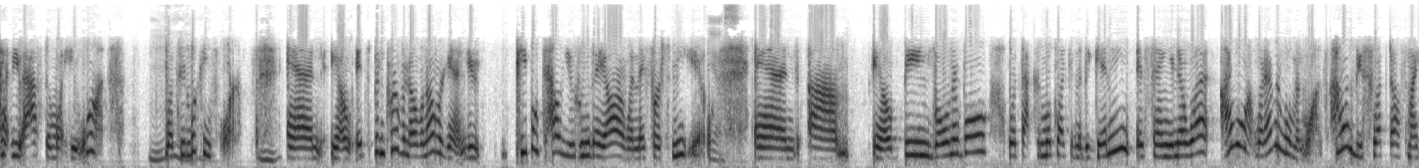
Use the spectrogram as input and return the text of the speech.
Have you asked him what he wants?" What's he mm. looking for? Mm. And you know, it's been proven over and over again. You people tell you who they are when they first meet you. Yes. And um you know, being vulnerable, what that can look like in the beginning is saying, you know what, I want what every woman wants. I want to be swept off my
